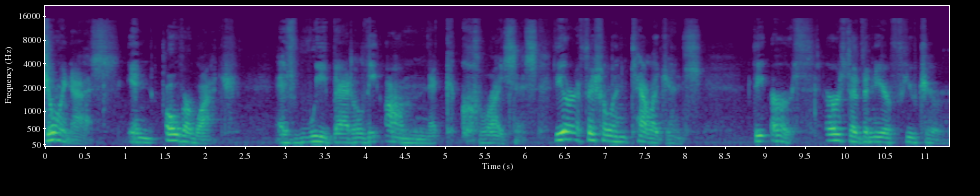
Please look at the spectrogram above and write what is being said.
Join us in Overwatch as we battle the Omnic crisis, the artificial intelligence, the Earth, Earth of the near future,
